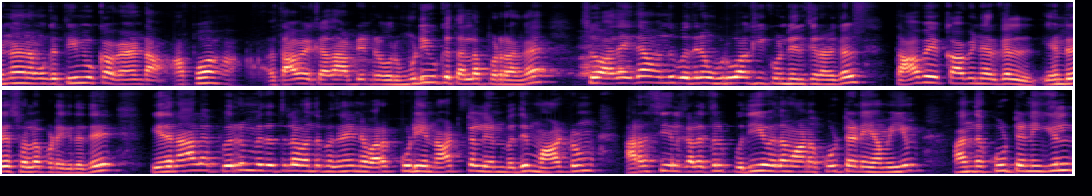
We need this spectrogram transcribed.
ஏன்னா நமக்கு திமுக வேண்டாம். அப்போது தாவேக்கா அப்படின்ற ஒரு முடிவுக்கு தள்ளப்படுறாங்க. ஸோ அதை தான் வந்து பார்த்திங்கன்னா உருவாக்கி கொண்டிருக்கிறார்கள். தாவேக்காவினர்கள் என்றே சொல்லப்படுகிறது. இதனால் பெரும் விதத்தில் வந்து பார்த்திங்கன்னா இன்னும் வரக்கூடிய நாட்கள் என்பது மாற்றும் அரசியல் களத்தில் புதிய விதமான கூட்டணி அமையும். அந்த கூட்டணியில்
